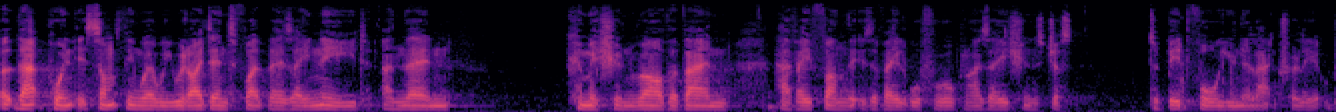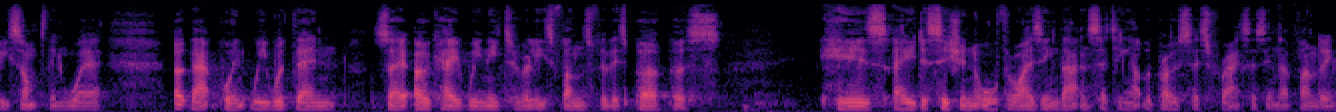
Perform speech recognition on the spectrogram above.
at that point, it's something where we would identify that there's a need and then commission rather than have a fund that is available for organisations just to bid for unilaterally. It would be something where at that point we would then say, okay, we need to release funds for this purpose. Here's a decision authorising that and setting out the process for accessing that funding.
